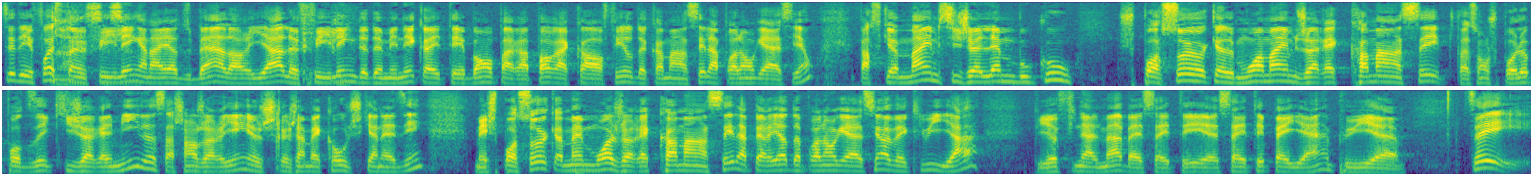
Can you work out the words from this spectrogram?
sais, des fois, c'est un feeling en arrière du banc. Alors, hier, le feeling de Dominique a été bon par rapport à Caulfield de commencer la prolongation, parce que même si je l'aime beaucoup, je suis pas sûr que moi-même j'aurais commencé. De toute façon, je suis pas là pour dire qui j'aurais mis. Là, ça change rien. Je serai jamais coach canadien. Mais je suis pas sûr que même moi j'aurais commencé la période de prolongation avec lui hier. Puis là, finalement, ben, ça a été ça a été payant. Puis euh, sais,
